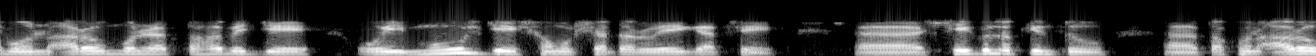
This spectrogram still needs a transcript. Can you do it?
এবং আরও মনে রাখতে হবে যে, ওই মূল যে সমস্যাটা রয়ে গেছে সেগুলো কিন্তু তখন আরও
